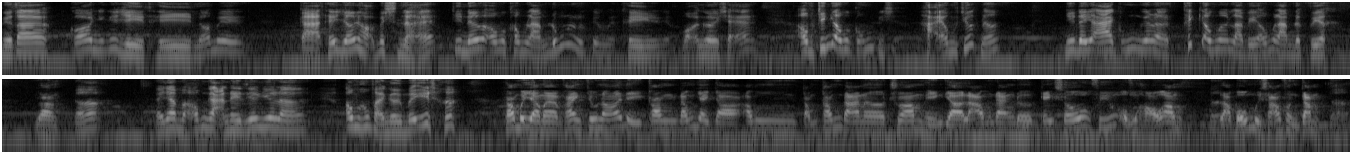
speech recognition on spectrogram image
người ta có những cái gì thì nó mới cả thế giới họ mới nể. Chứ nếu ông không làm đúng thì mọi người sẽ ông chính ông cũng hại ông trước nữa. Như đây ai cũng nghĩa là thích ông là vì ông làm được việc. Vâng. Đó. Tại ra mà ông ngạn thì dường như là ông không phải người Mỹ nữa không bây giờ mà Phan chú nói thì con đóng vai trò ông tổng thống Donald Trump hiện giờ là ông đang được cái số phiếu ủng hộ ông là 46%. Đó.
